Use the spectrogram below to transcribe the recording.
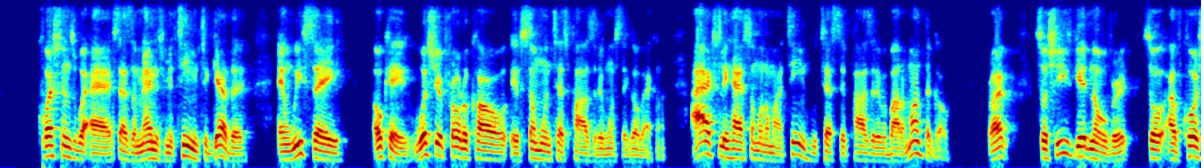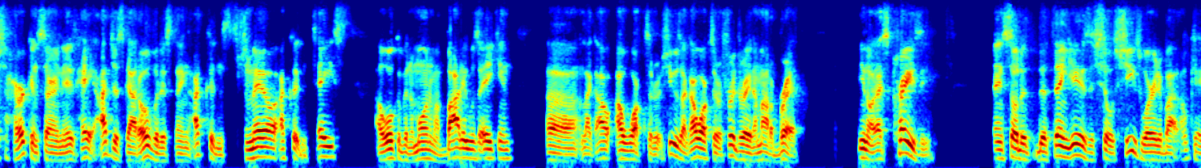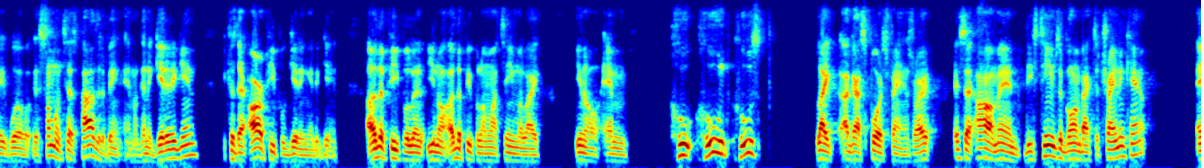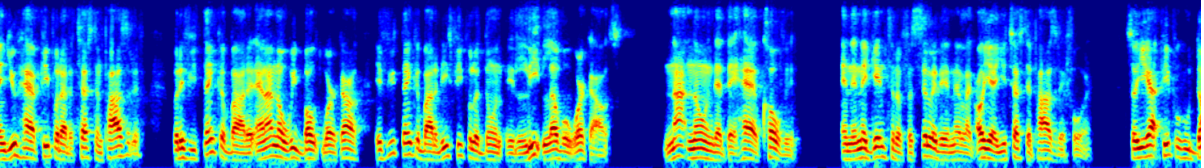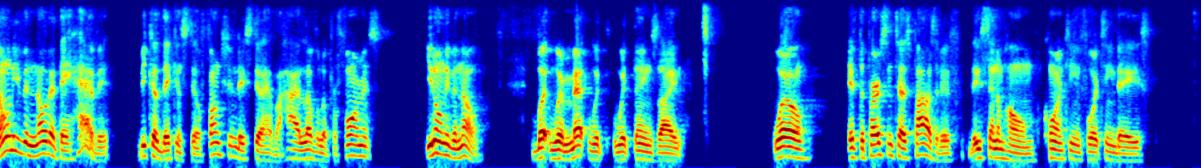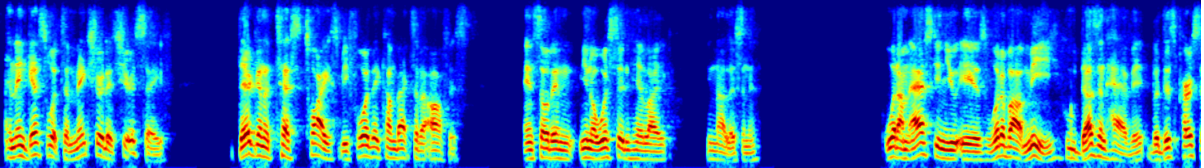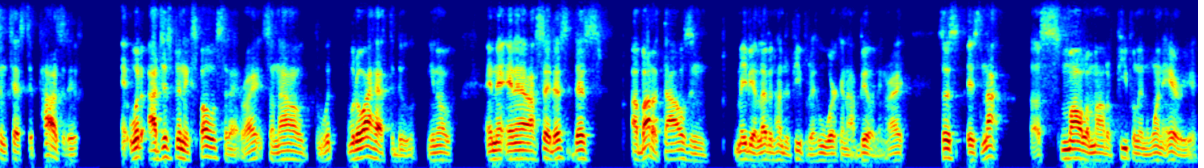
questions were asked as a management team together, and we say, okay, what's your protocol if someone tests positive once they go back on? I actually had someone on my team who tested positive about a month ago, right? So she's getting over it. So of course her concern is, hey, I just got over this thing. I couldn't smell, I couldn't taste. I woke up in the morning, my body was aching. Uh, like I, I walked to the, she was like, I walked to the refrigerator, I'm out of breath. You know, that's crazy. And so the, the thing is, is so she's worried about, okay, well, if someone tests positive, am I going to get it again? Because there are people getting it again. Other people, you know, other people on my team are like, you know, am who who who's like I got sports fans, right? They said, oh man, these teams are going back to training camp, and you have people that are testing positive. But if you think about it, and I know we both work out, if you think about it, these people are doing elite level workouts, not knowing that they have COVID. And then they get into the facility and they're like, oh yeah, you tested positive for it. So you got people who don't even know that they have it because they can still function, they still have a high level of performance. You don't even know but we're met with with things like, well, if the person tests positive, they send them home, quarantine 14 days, and then guess what? To make sure that you're safe, they're gonna test twice before they come back to the office. And so then, you know, we're sitting here like, you're not listening. What I'm asking you is, what about me who doesn't have it, but this person tested positive? What I just been exposed to that, right? So now, what what do I have to do? You know, and and I said that's that's about a thousand, maybe eleven hundred people who work in our building, right? So it's it's not a small amount of people in one area,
